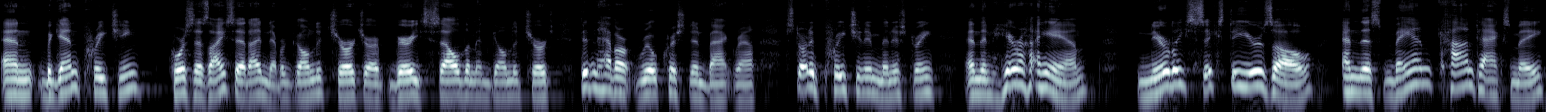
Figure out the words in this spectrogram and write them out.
and began preaching. Of course, as I said, I'd never gone to church or very seldom had gone to church, didn't have a real Christian background. Started preaching and ministering, and then here I am, nearly 60 years old, and this man contacts me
